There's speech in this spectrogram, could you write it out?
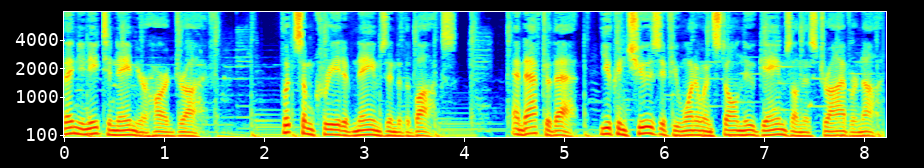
Then you need to name your hard drive. Put some creative names into the box. And after that, you can choose if you want to install new games on this drive or not.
